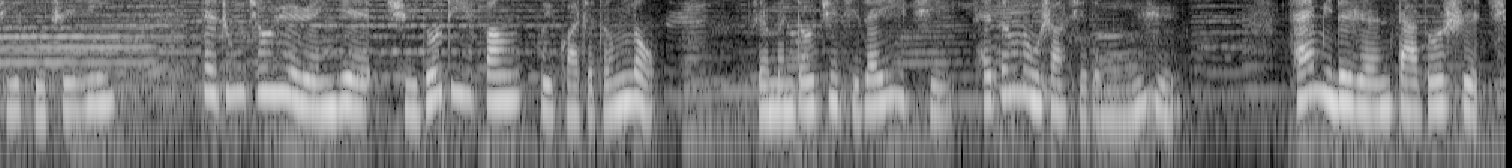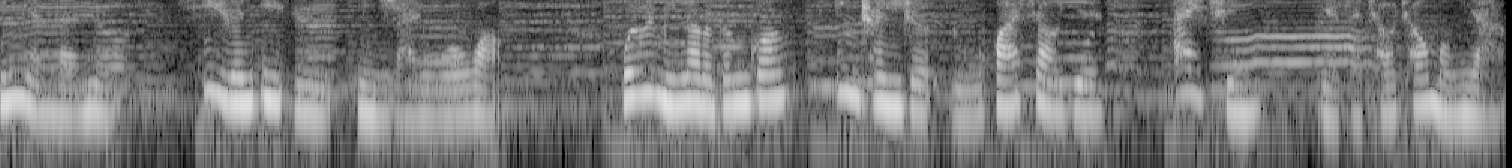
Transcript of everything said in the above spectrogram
习俗之一，在中秋月圆夜，许多地方会挂着灯笼，人们都聚集在一起猜灯笼上写的谜语。猜谜的人大多是青年男女，一人一语，你来我往。微微明亮的灯光映衬着如花笑靥，爱情也在悄悄萌芽。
